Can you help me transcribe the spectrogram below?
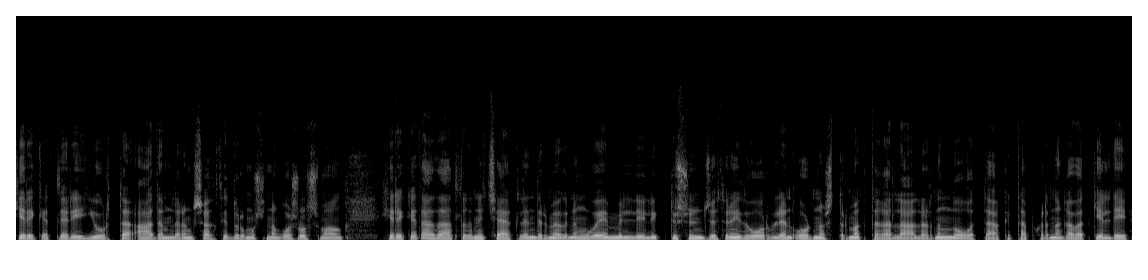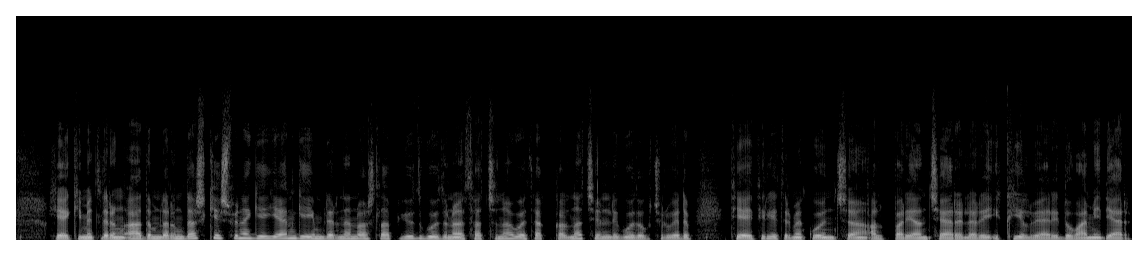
hereketleri ýurtda adamlaryň şahsy durmuşyna goşulyşmagyň, hereket azatlygyny çäklendirmeginiň we millilik düşünjesini zor bilen ornaşdyrmak tagallalarynyň nobatdaky tapgyryna gabat geldi. Häkimiýetleriň adamlaryň daş keşbine geýýän geýimlerinden başlap ýüz-gözüne, saçyna we sakgalyna çenli gözegçilik edip, täsir ýetirmek boýunça alyp barýan çäreleri iki ýyl bäri dowam edýär.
